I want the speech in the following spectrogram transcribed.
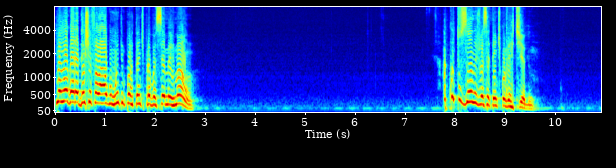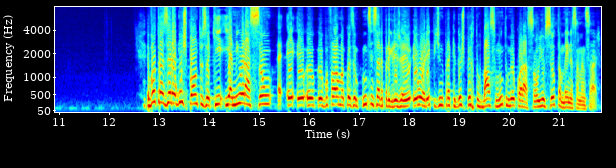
E aí, agora, deixa eu falar algo muito importante para você, meu irmão. Há quantos anos você tem te convertido? Eu vou trazer alguns pontos aqui e a minha oração, é, é, eu, eu, eu vou falar uma coisa muito sincera para a igreja. Eu, eu orei pedindo para que Deus perturbasse muito o meu coração e o seu também nessa mensagem.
